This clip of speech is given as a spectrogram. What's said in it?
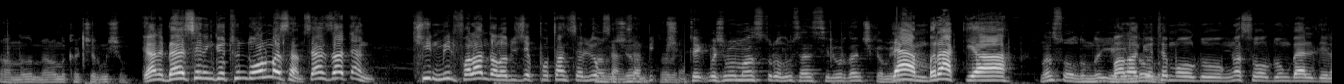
Anladım ben onu kaçırmışım. Yani ben senin götünde olmasam sen zaten kill mil falan da alabilecek potansiyel yok Tabii sen. canım, sen bitmişsin. tabii. Tek başıma master oldum sen silver'dan çıkamıyorsun. Lan bırak ya. Nasıl oldum? Bala Yayında göte oldum. mi olduğun, nasıl olduğun belli değil.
